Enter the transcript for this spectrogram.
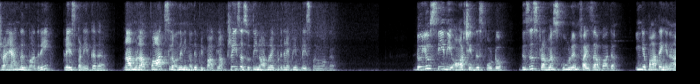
ட்ரையாங்கிள் மாதிரி பிளேஸ் பண்ணியிருக்கத. நார்மலாக பார்க்ஸில் வந்து நீங்கள் வந்து இப்படி பார்க்கலாம். ட்ரீஸை சுற்றி நார்மலாக இப்படி தான் எப்பயும் பிளேஸ் பண்ணுவாங்க. Do you see the arch in this photo this is from a school in Faizabad இங்கே பார்த்தீங்கன்னா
